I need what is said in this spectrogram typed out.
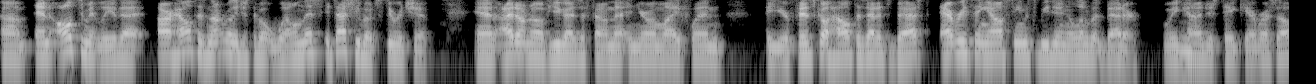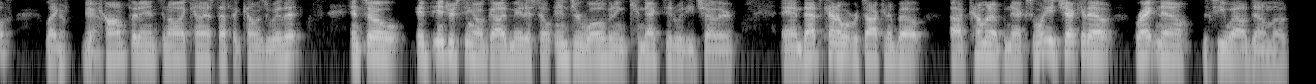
um, and ultimately that our health is not really just about wellness; it's actually about stewardship. And I don't know if you guys have found that in your own life when your physical health is at its best, everything else seems to be doing a little bit better. When we mm. kind of just take care of ourselves, like yep. the yeah. confidence and all that kind of stuff that comes with it. And so it's interesting how God made us so interwoven and connected with each other. And that's kind of what we're talking about uh, coming up next. Why don't you check it out right now, the TYL download.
